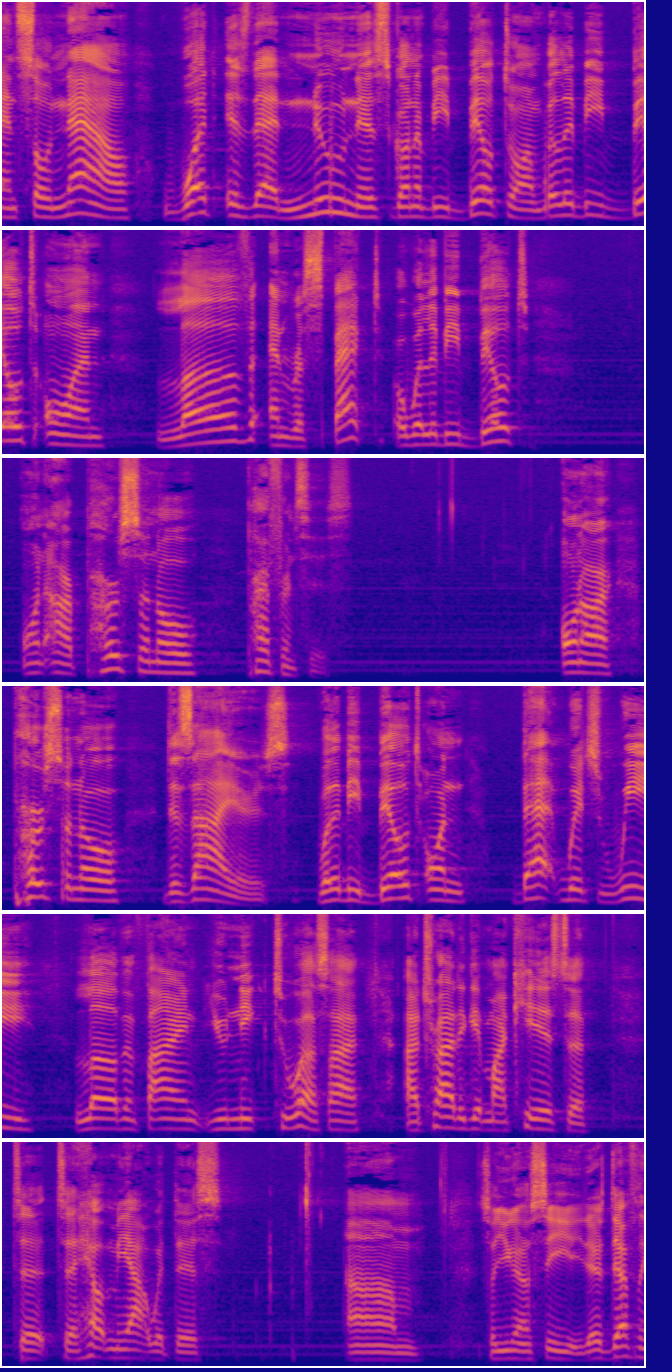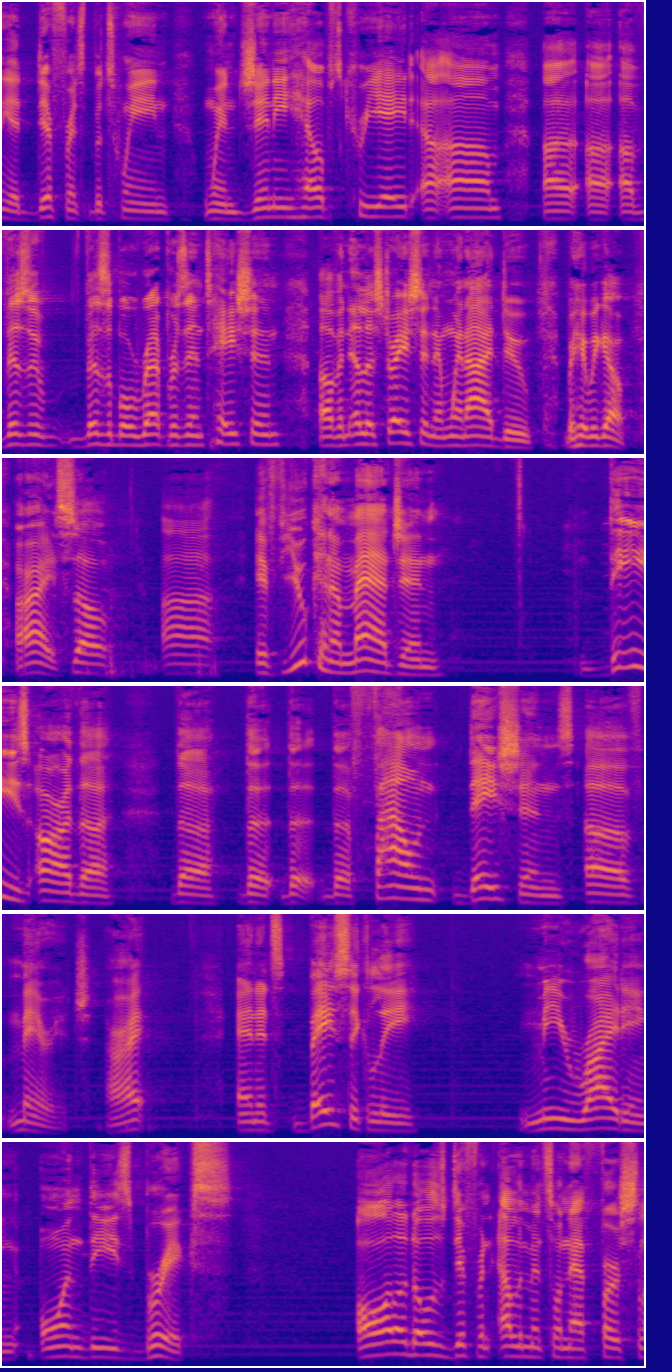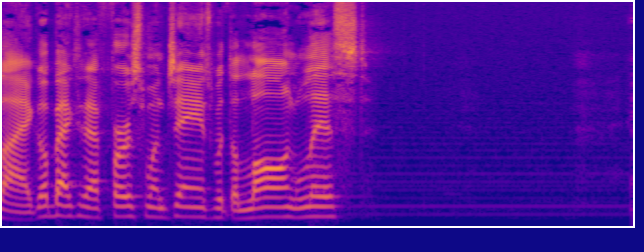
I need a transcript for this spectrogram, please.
And so now, what is that newness going to be built on? Will it be built on love and respect, or will it be built on our personal preferences, on our personal desires? Will it be built on that which we love and find unique to us? I, I try to get my kids to, to, to help me out with this. Um, so you're gonna see there's definitely a difference between when Jenny helps create a, um, a, a, a visi- visible representation of an illustration and when I do. But here we go. All right, so uh, if you can imagine, these are the the the the the foundations of marriage. All right, and it's basically me writing on these bricks all of those different elements on that first slide. Go back to that first one, James, with the long list.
